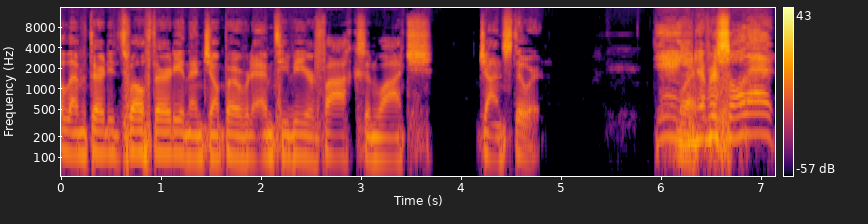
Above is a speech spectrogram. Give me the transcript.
eleven thirty to twelve thirty, and then jump over to MTV or Fox and watch Jon Stewart. Yeah, you never saw that.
